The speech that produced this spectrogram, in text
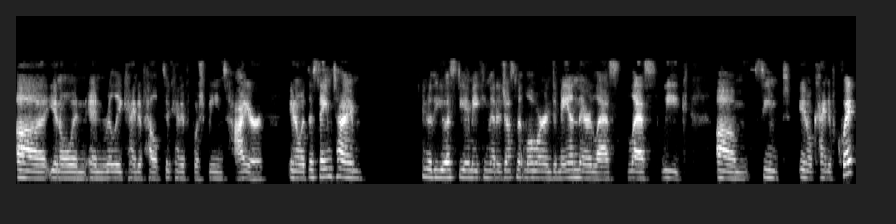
uh, you know, and, and really kind of help to kind of push beans higher. You know, at the same time, you know, the USDA making that adjustment lower in demand there last last week um, seemed, you know, kind of quick.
